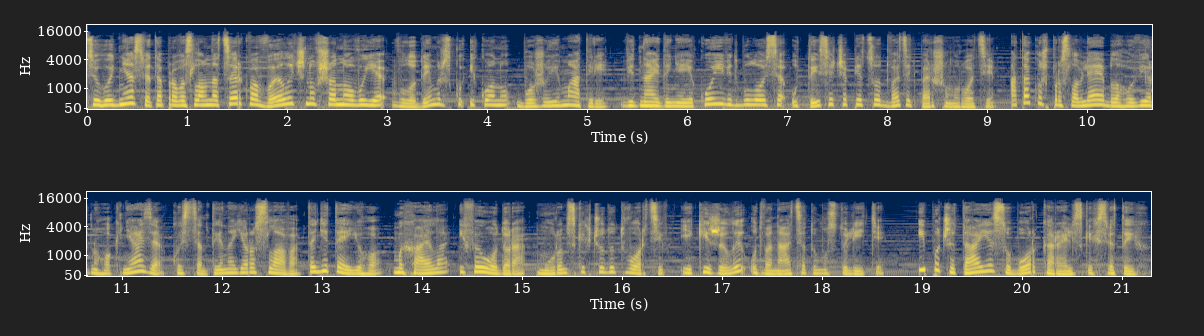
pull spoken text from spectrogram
Цього дня Свята Православна Церква велично вшановує Володимирську ікону Божої Матері, віднайдення якої відбулося у 1521 році, а також прославляє благовірного князя Костянтина Ярослава та дітей його Михайла і Феодора, муромських чудотворців, які жили у 12 столітті, і почитає собор карельських святих.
